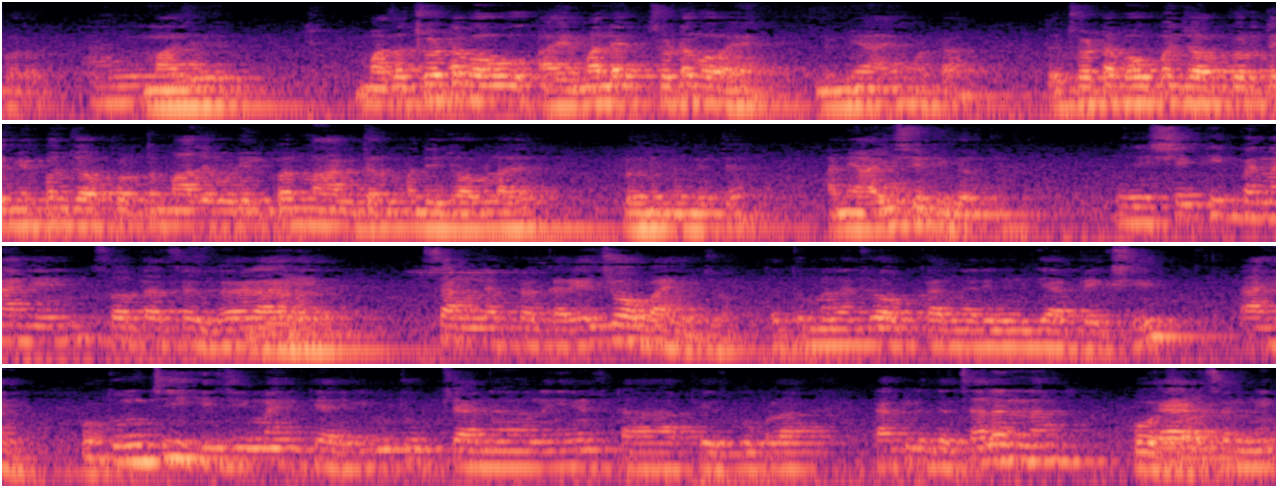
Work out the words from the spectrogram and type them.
बरोबर. माझे माझा छोटा भाऊ आहे. मला एक छोटा भाऊ आहे. आणि मी आहे मोठा. तर छोटा भाऊ पण जॉब करते मी पण जॉब करतो माझे वडील पण महावितरणमध्ये जॉबला आहेत लोणी पण येते आणि आई शेती करते म्हणजे शेती पण आहे स्वतःचं घर आहे. चांगल्या प्रकारे जॉब आहे Job. तर तुम्हाला जॉब करणारी मुलगी अपेक्षित आहे हो. तुमची ही जी माहिती आहे युट्यूब चॅनल इन्स्टा फेसबुकला टाकली तर चालेल ना हो, चालेल. अडचण नाही.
